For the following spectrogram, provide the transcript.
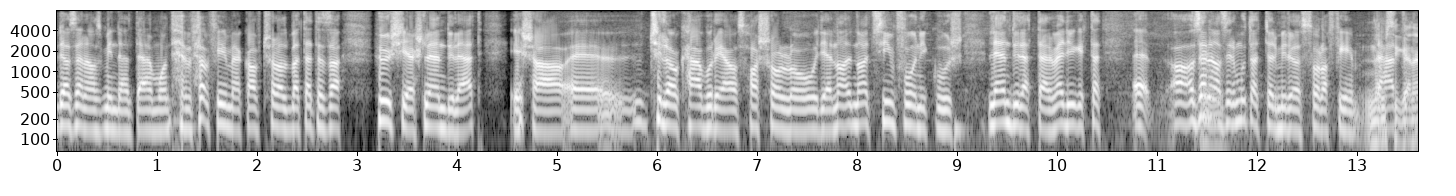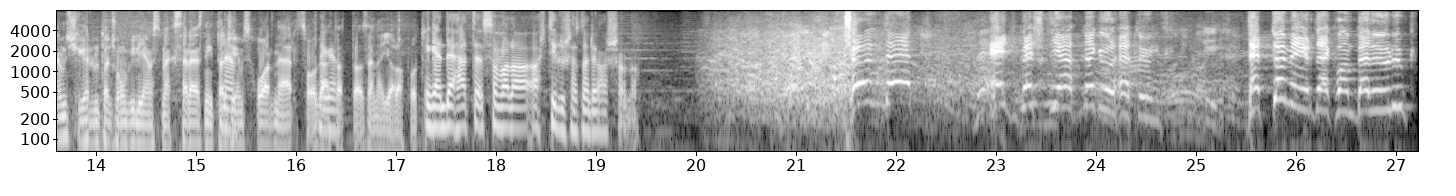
ugye a zene az mindent elmond ebben a filmmel kapcsolatban, tehát ez a hősies lendület, és a e, csillagok háborújához hasonló, ugye na, nagy szimfonikus lendülettel megyünk, tehát e, a zene azért mutatja, hogy miről szól a film. Nem, tehát, igen, nem sikerült a John Williams megszerezni, itt a Nem. James Horner szolgáltatta a zenei alapot. Igen, de hát szóval a, a stílus az nagyon hasonló. Egy bestiát megölhetünk! De tömérdek van belőlük,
